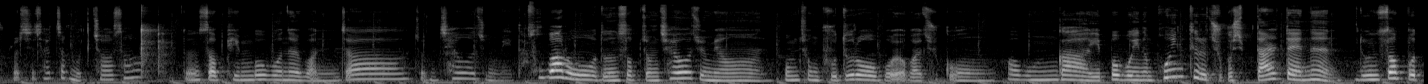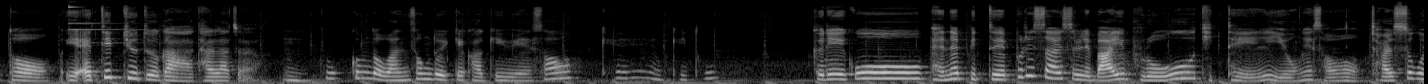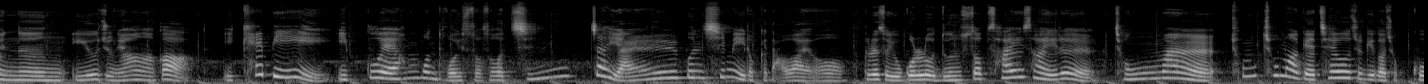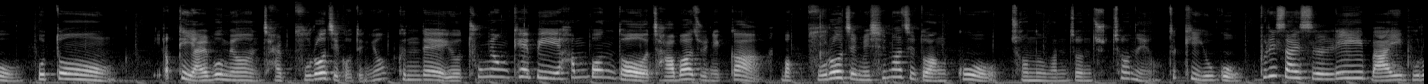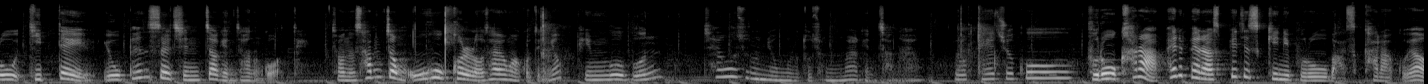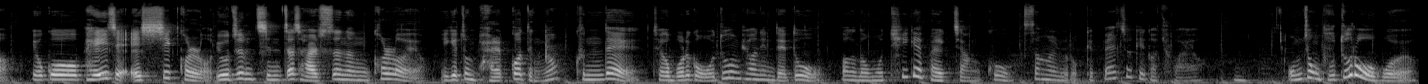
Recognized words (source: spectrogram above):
브러쉬 살짝 묻혀서 눈썹 빈 부분을 먼저 좀 채워줍니다. 소바로 눈썹 좀 채워주면 엄청 부드러워 보여가지고 어, 뭔가 예뻐 보이는 포인트를 주고 싶다 할 때는 눈썹부터 이 애티튜드가 달라져요. 음, 조금 더 완성도 있게 가기 위해서 이렇게 여기도 그리고 베네피트의 프리사이슬리 마이 브로우 디테일 이용해서 잘 쓰고 있는 이유 중에 하나가 이 캡이 입구에 한 번 더 있어서 진짜 얇은 심이 이렇게 나와요. 그래서 이걸로 눈썹 사이사이를 정말 촘촘하게 채워주기가 좋고 보통 이렇게 얇으면 잘 부러지거든요. 근데 이 투명 캡이 한 번 더 잡아주니까 막 부러짐이 심하지도 않고 저는 완전 추천해요. 특히 요거 프리사이슬리 마이 브로우 디테일 요 펜슬 진짜 괜찮은 것 같아. 저는 3.5호 컬러 사용하거든요. 빈 부분 채워주는 용으로도 정말 괜찮아요. 이렇게 해주고 브로우 카라 페리페라 스피드 스키니 브로우 마스카라고요. 요거 베이지 애쉬 컬러 요즘 진짜 잘 쓰는 컬러예요. 이게 좀 밝거든요. 근데 제가 머리가 어두운 편인데도 막 너무 튀게 밝지 않고 색상을 이렇게 빼주기가 좋아요. 음, 엄청 부드러워 보여요.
